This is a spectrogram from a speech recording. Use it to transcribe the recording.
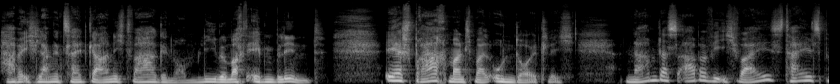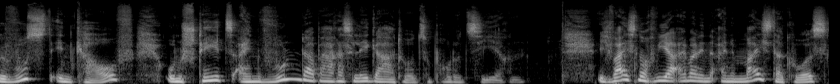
habe ich lange Zeit gar nicht wahrgenommen. Liebe macht eben blind. Er sprach manchmal undeutlich, nahm das aber, wie ich weiß, teils bewusst in Kauf, um stets ein wunderbares Legato zu produzieren. Ich weiß noch, wie er einmal in einem Meisterkurs,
